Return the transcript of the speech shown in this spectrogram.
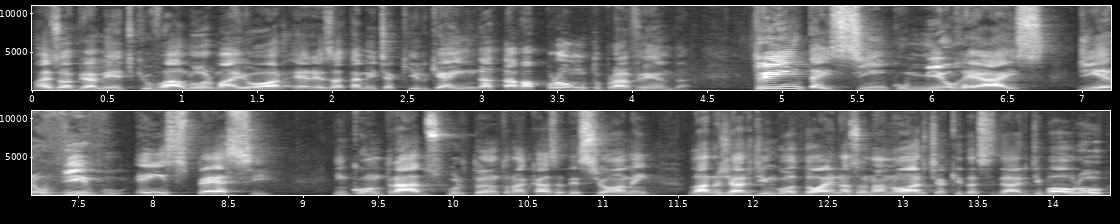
mas obviamente que o valor maior era exatamente aquilo que ainda estava pronto para venda. 35 mil reais, dinheiro vivo, em espécie. Encontrados, portanto, na casa desse homem, lá no Jardim Godói, na zona norte aqui da cidade de Bauru,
